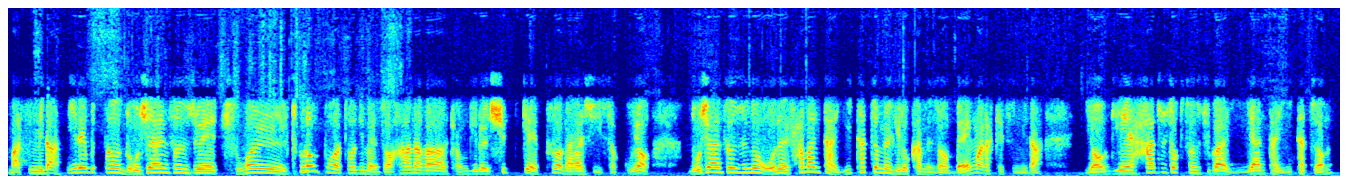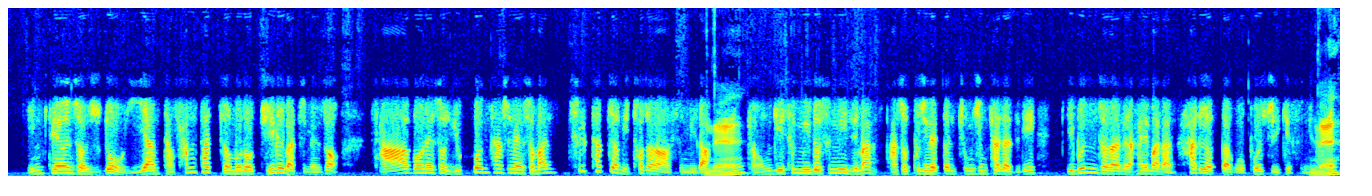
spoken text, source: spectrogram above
맞습니다. 1회부터 노시안 선수의 중얼 트럼프가 터지면서 하나가 경기를 쉽게 풀어나갈 수 있었고요. 노시안 선수는 오늘 3안타 2타점을 기록하면서 맹활약했습니다. 여기에 하주석 선수가 2안타 2타점, 임태현 선수도 2안타 3타점으로 뒤를 바치면서 4번에서 6번 타순에서만 7타점이 터져 나왔습니다. 네. 경기 승리도 승리지만 다소 부진했던 중심 타자들이 기분 전환을 할 만한 하루였다고 볼 수 있겠습니다. 네.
